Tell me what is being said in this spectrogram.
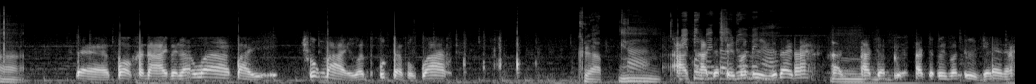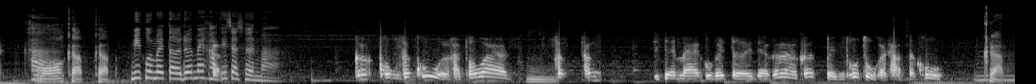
อ่า แต่บอกทนายไปแล้วว่าไปช่วงบ่ายวันพุธแต่ผมว่างครับอืค่ะมอาจมีคุณอาจใบจะเตเป็ยนด้ววัยนไหมอื่นก็คะได้นะอาจอืมอาจจะอาจจะเป็นวันอื่นก็ได้นะ ค่ะอ๋อครับครับมีคุณใบเตยด้วยไหมครัคะบที่จะเชิญมา ก็คงทั้งคู่อะครับ เพราะว่าอืม ทั้งทั้งดีเจแมนกูไปเตยเนี่ยก็ก็เป็นผู้ถูกกระทำทั้งคู่ ครับอื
